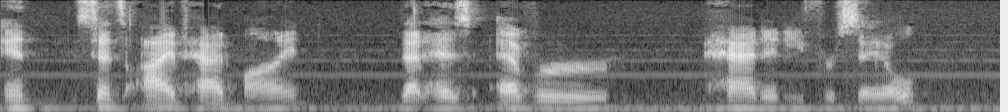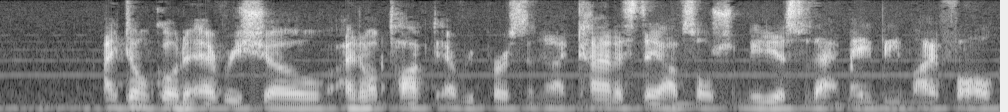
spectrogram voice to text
and since I've had mine, that has ever had any for sale. I don't go to every show. I don't talk to every person. And I kind of stay off social media, so that may be my fault.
